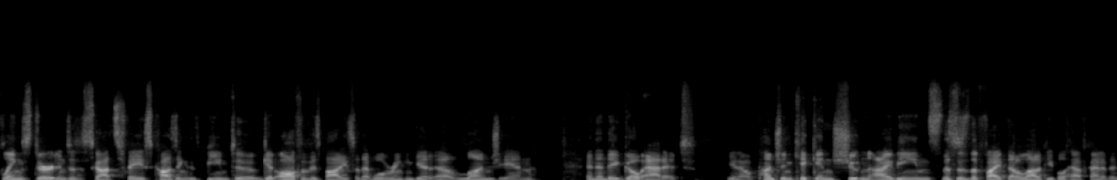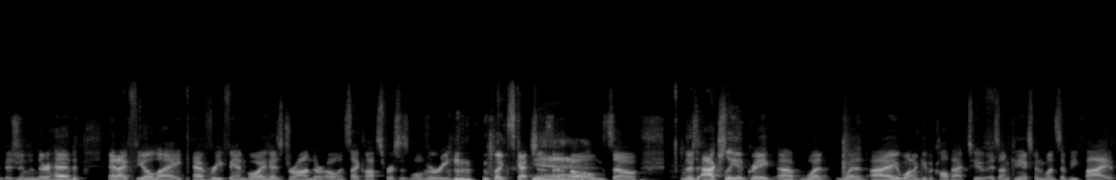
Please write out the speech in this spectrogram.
flings dirt into Scott's face, causing his beam to get off of his body so that Wolverine can get a lunge in. And then they go at it, you know, punching, kicking, shooting eye beams. This is the fight that a lot of people have kind of envisioned in their head. And I feel like every fanboy has drawn their own Cyclops versus Wolverine like sketches at home. So there's actually a great uh, what what I want to give a call back to is Uncanny X Men 175,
